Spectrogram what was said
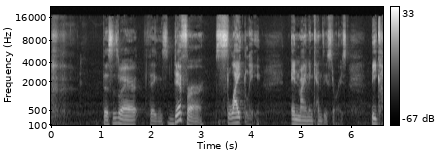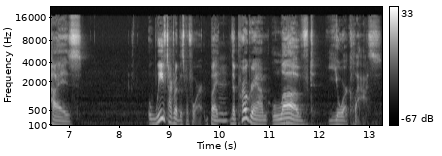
this is where things differ slightly in mine and Kenzie's stories because we've talked about this before, but Mm-hmm. the program loved your class.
